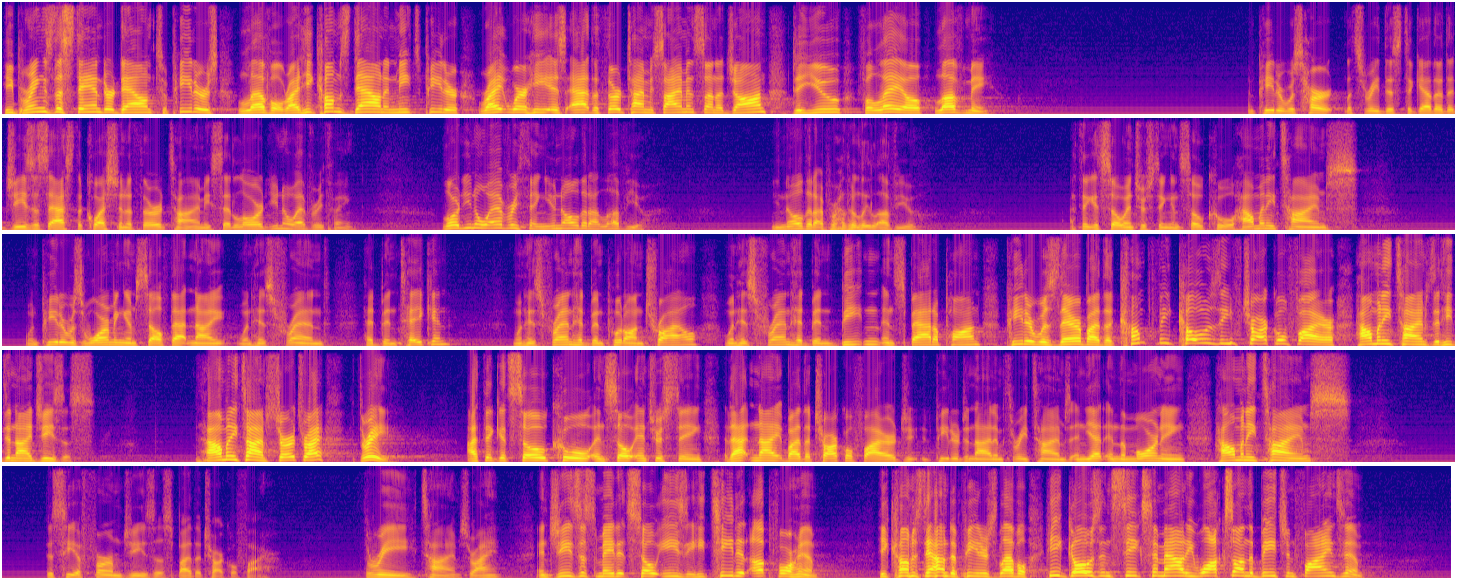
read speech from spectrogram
He brings the standard down to Peter's level, right? He comes down and meets Peter right where he is at. The third time, Simon, son of John, do you phileo love me? And Peter was hurt. Let's read this together that Jesus asked the question a third time. He said, Lord, you know everything. Lord, you know everything. You know that I love you. You know that I brotherly love you. I think it's so interesting and so cool. How many times when Peter was warming himself that night when his friend had been taken, when his friend had been put on trial, when his friend had been beaten and spat upon. Peter was there by the comfy, cozy charcoal fire. How many times did he deny Jesus? How many times, church, right? Three. I think it's so cool and so interesting. That night by the charcoal fire, Peter denied him three times. And yet in the morning, how many times does he affirm Jesus by the charcoal fire? Three times, right? And Jesus made it so easy. He teed it up for him. He comes down to Peter's level. He goes and seeks him out. He walks on the beach and finds him.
